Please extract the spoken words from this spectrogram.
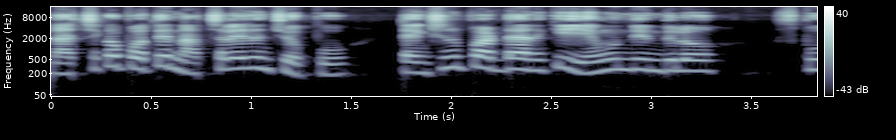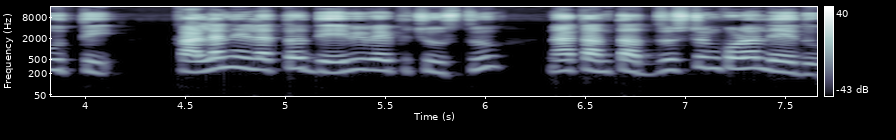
నచ్చకపోతే నచ్చలేదని చెప్పు. టెన్షన్ పడ్డానికి ఏముంది ఇందులో? స్ఫూర్తి. కళ్ళ నీళ్ళతో దేవి వైపు చూస్తూ నాకంత అదృష్టం కూడా లేదు.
